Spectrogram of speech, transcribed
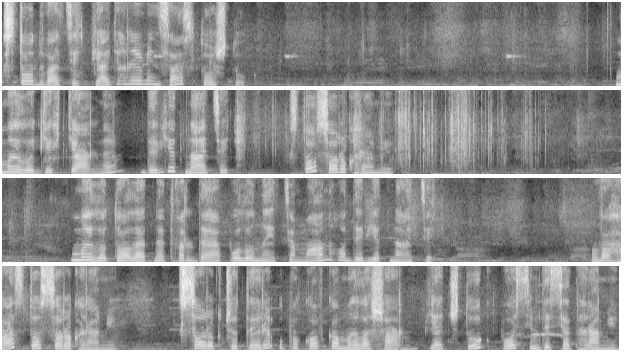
125 гривень за 100 штук. Мило дігтярне 19 140 грамів. Мило туалетне тверде полуниця манго 19. Вага 140 грамів. 44 упаковка мила шарм 5 штук по 70 грамів.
